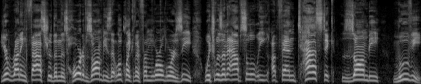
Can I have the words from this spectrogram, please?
you're running faster than this horde of zombies that look like they're from World War Z, which was an absolutely uh, fantastic zombie movie.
